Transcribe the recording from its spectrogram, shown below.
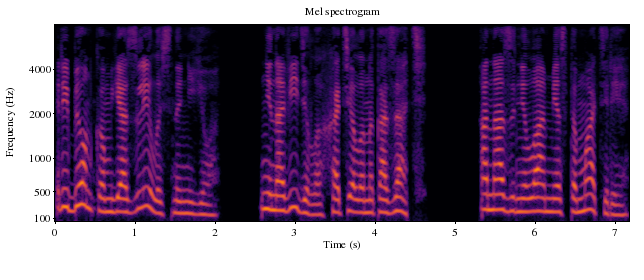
Ребенком я злилась на нее, ненавидела, хотела наказать. Она заняла место матери,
